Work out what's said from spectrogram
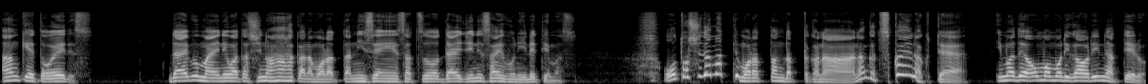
アンケート A です。だいぶ前に私の母からもらった2000円札を大事に財布に入れています。お年玉ってもらったんだったかな？なんか使えなくて今ではお守り代わりになっている。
